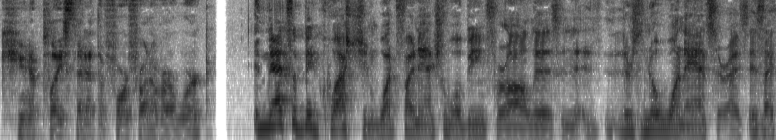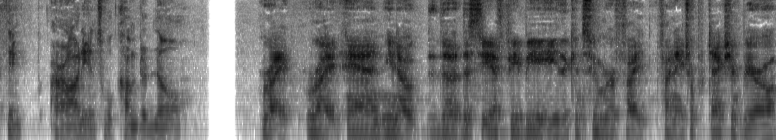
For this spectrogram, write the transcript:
CUNA placed that at the forefront of our work. And that's a big question what financial well being for all is. And there's no one answer, as, as I think our audience will come to know. Right, right, and you know the the CFPB, the Consumer Financial Protection Bureau,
